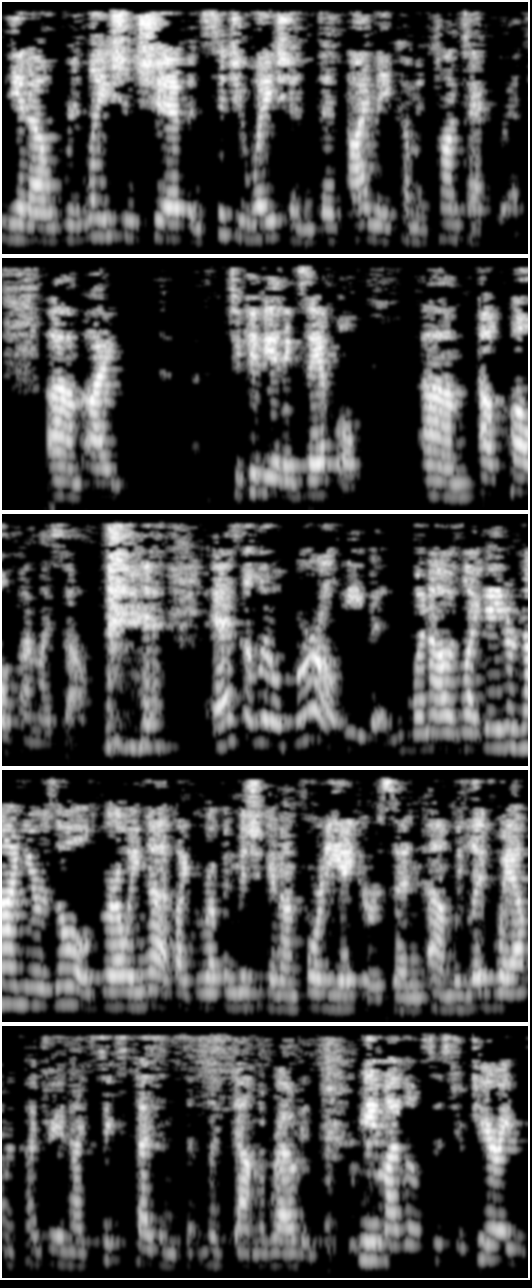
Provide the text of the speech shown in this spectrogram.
you know, relationship and situation that I may come in contact with. Um, I, to give you an example, um, I'll qualify myself. As a little girl even, when I was like eight or nine years old growing up, I grew up in Michigan on 40 acres and, um, we lived way out in the country and I had six cousins that lived down the road and me and my little sister Terry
